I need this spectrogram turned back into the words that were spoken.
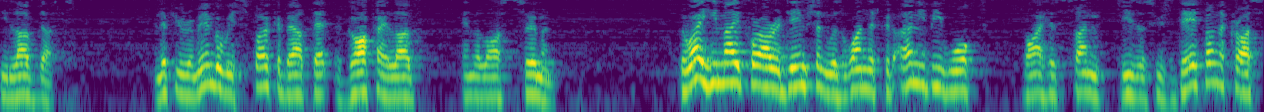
he loved us. And if you remember, we spoke about that agape love in the last sermon. The way he made for our redemption was one that could only be walked by his son Jesus, whose death on the cross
